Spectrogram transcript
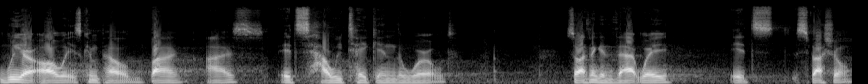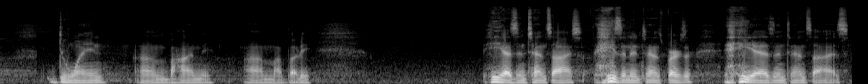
We are always compelled by eyes. It's how we take in the world. So I think in that way, it's special. Dwayne, um, behind me, um, my buddy, he has intense eyes. He's an intense person. He has intense eyes.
